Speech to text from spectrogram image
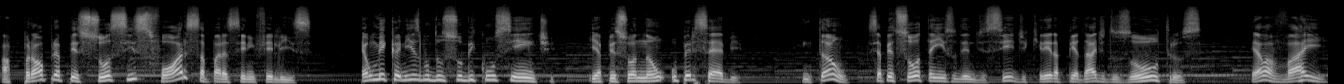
a própria pessoa se esforça para ser infeliz. É um mecanismo do subconsciente e a pessoa não o percebe. Então, se a pessoa tem isso dentro de si, de querer a piedade dos outros, ela vai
